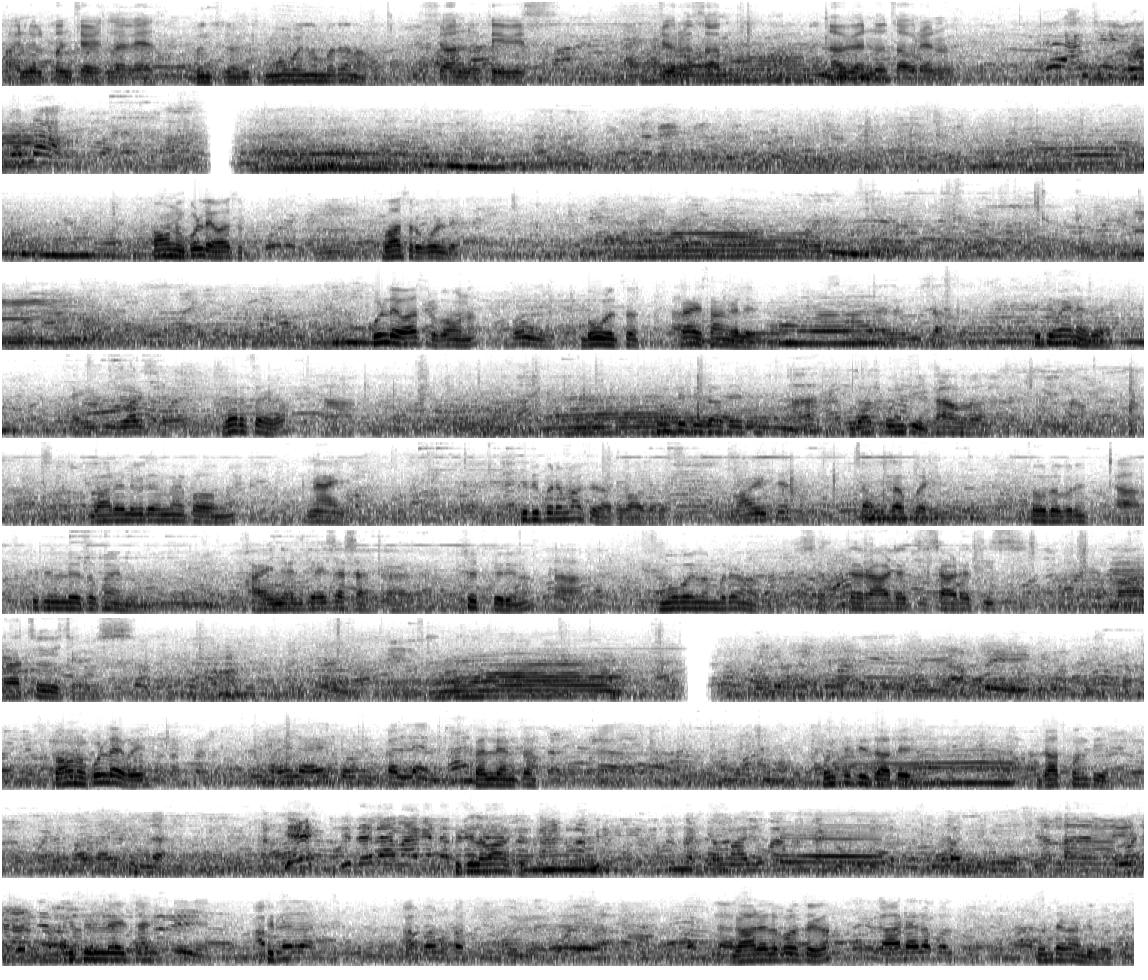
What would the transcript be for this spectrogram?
फायनल पंचेचाळीसला द्यायचं पंचेचाळीस. मोबाईल नंबर आहे ना आपला. शहाण्णव तेवीस झिरो सात नव्याण्णव चौऱ्याण्णव. पाहू कुठले वासरू? वासरू कुठले? कुठले वासरू पाहू ना बघू बघूचं काय सांगायला किती महिन्याचं आहे? वर्ष घरचं आहे का? कोणती ती जात आहे जात कोणती? गाड्याला बिड्याला नाही पळवलं नाही. कितीपर्यंत मागते जातं बाजारात? माहिती चौदापर्यंत. चौदापर्यंत? हा. किती द्यायचं फायनल फायनल द्यायचा सतरा हजार. शेतकरी ना? हा. मोबाईल नंबर आहे ना आपला? सत्तर अडतीस अडतीस बारा चव्वेचाळीस. पाहू ना कुठला आहे तो कल्याण. कल्याणचा? कोणती ती जात आहे? जात कोणती? कितीला मागते आपण पस्तीस बोललोय गाड्याला पळतोय का? गाड्याला पळतो कोणत्या गांधी पळतोय?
